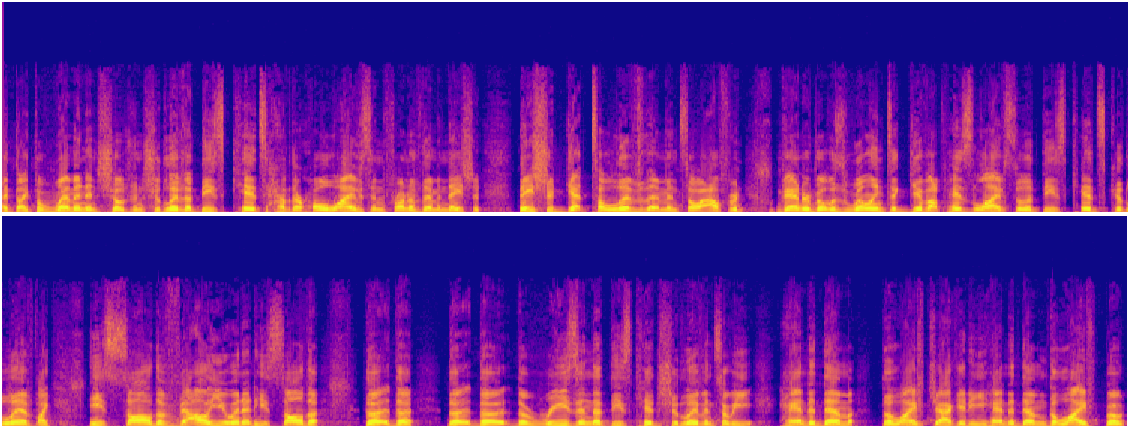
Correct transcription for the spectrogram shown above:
Like, like the women and children should live, that these kids have their whole lives in front of them and they should, they should get to live them. And so Alfred Vanderbilt was willing to give up his life so that these kids could live. Like he saw the value in it, he saw the, the, the, the, the, the reason that these kids should live. And so he handed them the life jacket, he handed them the lifeboat,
